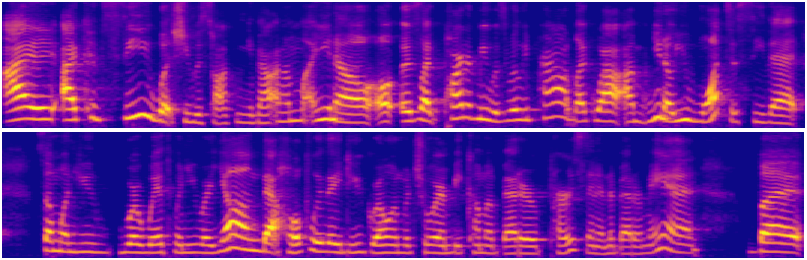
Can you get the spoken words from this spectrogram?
I I could see what she was talking about, and I'm like, you know, oh, it's like part of me was really proud. Like, wow, I'm, you know, you want to see that someone you were with when you were young, that hopefully they do grow and mature and become a better person and a better man but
